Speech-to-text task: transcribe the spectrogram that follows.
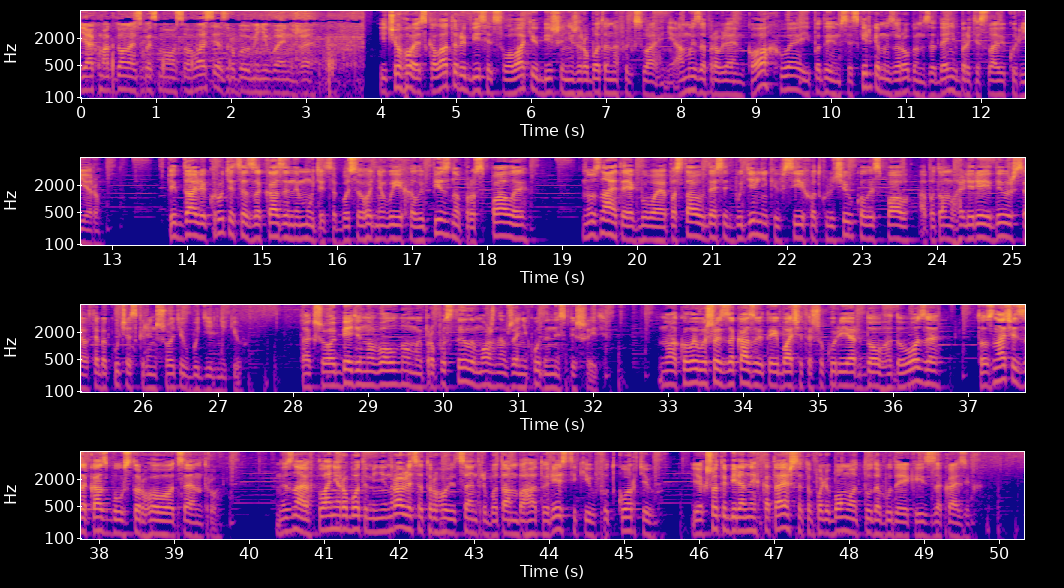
Як Макдональдс без мого согласія зробив мені ВНЖ. І чого ескалатори бісять словаків більше, ніж робота на Фольксвагені, а ми заправляємо кохве і подивимося, скільки ми заробимо за день в Братиславі кур'єром. Піддалі крутяться, закази не мутяться, бо сьогодні виїхали пізно, проспали. Ну, знаєте, як буває, поставив 10 будильників, всі їх відключив, коли спав, а потім в галереї дивишся, а в тебе куча скріншотів будильників. Так що обідяну волну ми пропустили, можна вже нікуди не спішити. Ну а коли ви щось заказуєте і бачите, що кур'єр довго довозить, то значить заказ був з торгового центру. Не знаю, в плані роботи мені нравляться торгові центри, бо там багато рестиків, фудкортів. Якщо ти біля них катаєшся, то по-любому оттуда буде якийсь заказик.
